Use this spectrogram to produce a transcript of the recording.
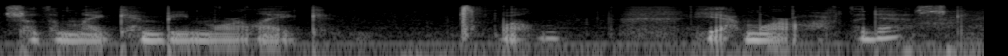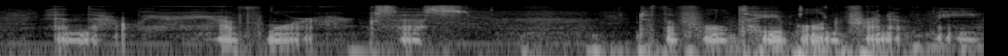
so the mic can be more like well yeah more off the desk and that way I have more access to the full table in front of me.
